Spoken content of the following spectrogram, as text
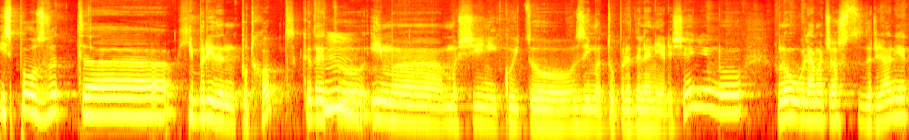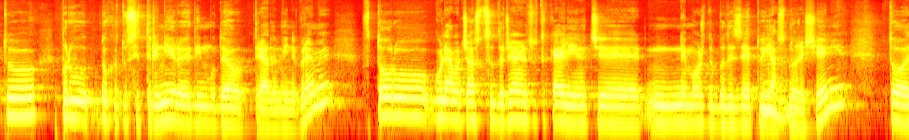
използват а, хибриден подход, където mm. има машини, които взимат определени решения, но много голяма част от съдържанието, първо, докато се тренира един модел, трябва да мине време, второ, голяма част от съдържанието така или иначе не може да бъде взето ясно mm. решение, т.е.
